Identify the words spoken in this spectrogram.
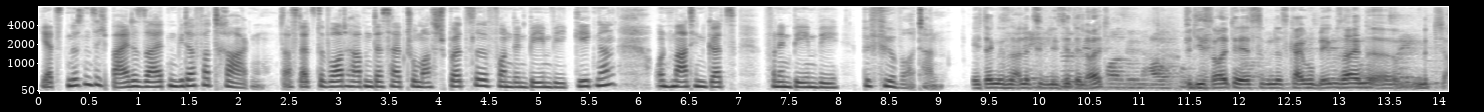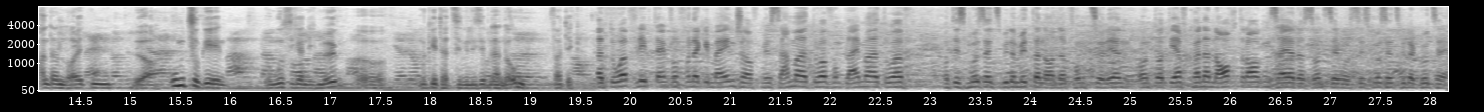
Jetzt müssen sich beide Seiten wieder vertragen. Das letzte Wort haben deshalb Thomas Spötzl von den BMW-Gegnern und Martin Götz von den BMW-Befürwortern. Ich denke, wir sind alle zivilisierte Leute. Für die sollte es zumindest kein Problem sein, äh, mit anderen Leuten ja, umzugehen. Man muss sich ja nicht mögen, man geht halt zivilisiert miteinander um. Fertig. Ein Dorf lebt einfach von der Gemeinschaft. Wir sind ein Dorf und bleiben ein Dorf. Und das muss jetzt wieder miteinander funktionieren. Und da darf keiner nachtragen sein oder sonst irgendwas. Das muss jetzt wieder gut sein.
